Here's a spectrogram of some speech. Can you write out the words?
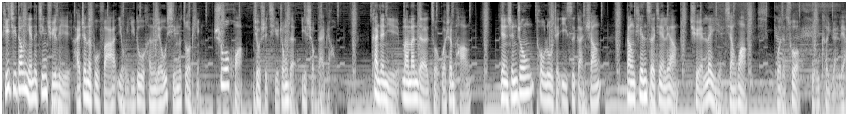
提及当年的金曲里，还真的不乏有一度很流行的作品，《说谎》就是其中的一首代表。看着你慢慢的走过身旁，眼神中透露着一丝感伤。当天色渐亮，却泪眼相望，我的错无可原谅。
